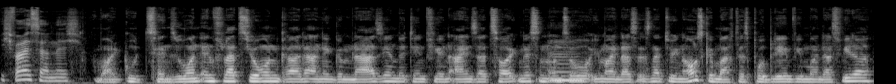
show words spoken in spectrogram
ich weiß ja nicht. Aber gut, Zensureninflation, gerade an den Gymnasien mit den vielen Einserzeugnissen und so. Ich meine, das ist natürlich ein hausgemachtes Problem. Wie man das wieder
